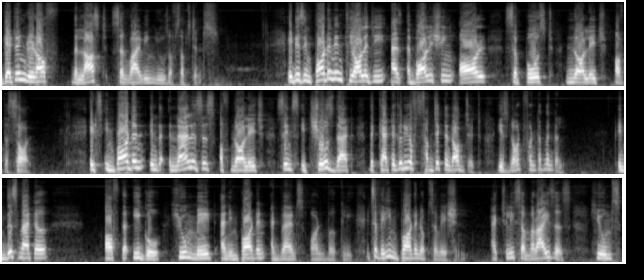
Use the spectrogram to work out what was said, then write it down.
getting rid of the last surviving use of substance. It is important in theology as abolishing all supposed knowledge of the soul. It is important in the analysis of knowledge since it shows that the category of subject and object is not fundamental. In this matter of the ego Hume made an important advance on Berkeley. It is a very important observation. Actually summarizes Hume's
